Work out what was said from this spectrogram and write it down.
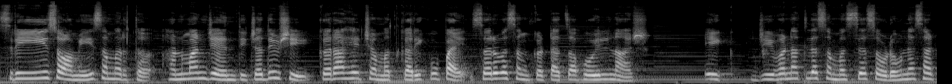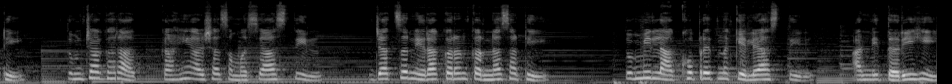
श्री स्वामी समर्थ हनुमान जयंतीच्या दिवशी करा हे चमत्कारिक उपाय सर्व संकटाचा होईल नाश. एक जीवनातल्या समस्या सोडवण्यासाठी तुमच्या घरात काही अशा समस्या असतील ज्याचं निराकरण करण्यासाठी तुम्ही लाखो प्रयत्न केले असतील आणि तरीही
